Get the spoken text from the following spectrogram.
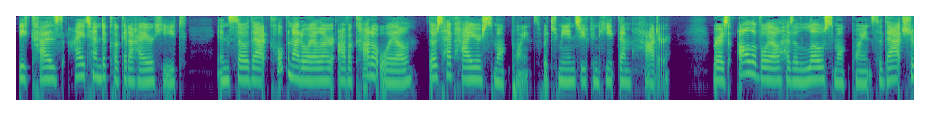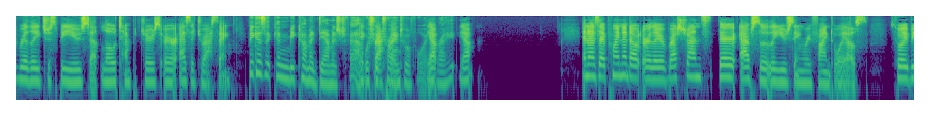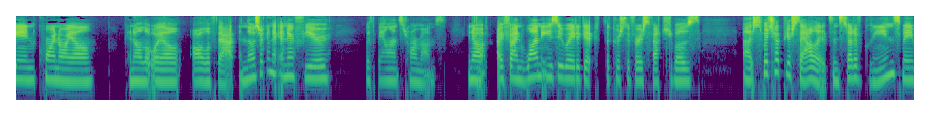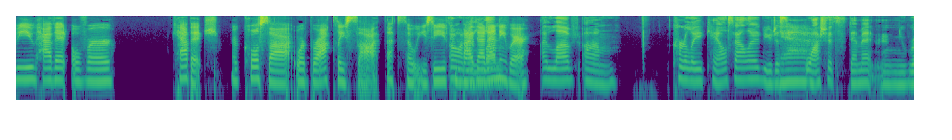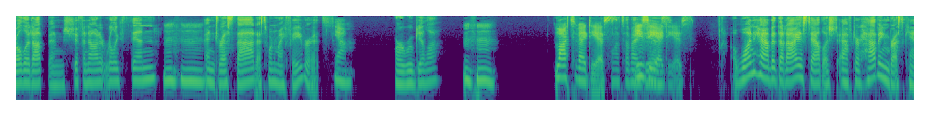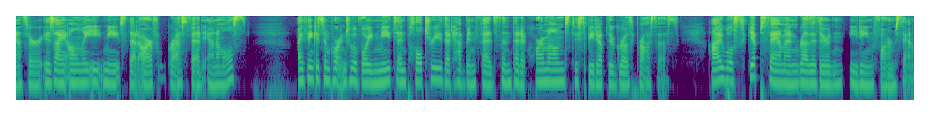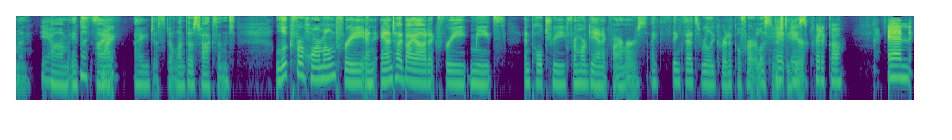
because I tend to cook at a higher heat. And so that coconut oil or avocado oil, those have higher smoke points, which means you can heat them hotter. Whereas olive oil has a low smoke point, so that should really just be used at low temperatures or as a dressing. Because it can become a damaged fat, which we're trying to avoid, Yep. right? Yep. And as I pointed out earlier, restaurants, they're absolutely using refined oils soybean, corn oil, canola oil, all of that. And those are going to interfere with balanced hormones. You know, I find one easy way to get the cruciferous vegetables uh, switch up your salads. Instead of greens, maybe you have it over cabbage or coleslaw or broccoli slaw. That's so easy. You can Oh, buy I that love- anywhere. I loved um, curly kale salad. You just Yes. wash it, stem it, and you roll it up and chiffonade it really thin Mm-hmm. and dress that. That's one of my favorites. Yeah. Or arugula. Mm-hmm. Lots of ideas. Lots of Easy ideas. ideas. One habit that I established after having breast cancer is I only eat meats that are grass fed animals. I think it's important to avoid meats and poultry that have been fed synthetic hormones to speed up their growth process. I will skip salmon rather than eating farm salmon. Yeah, um, it's. I I just don't want those toxins. Look for hormone free and antibiotic free meats and poultry from organic farmers. I think that's really critical for our listeners It to hear. is critical. And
